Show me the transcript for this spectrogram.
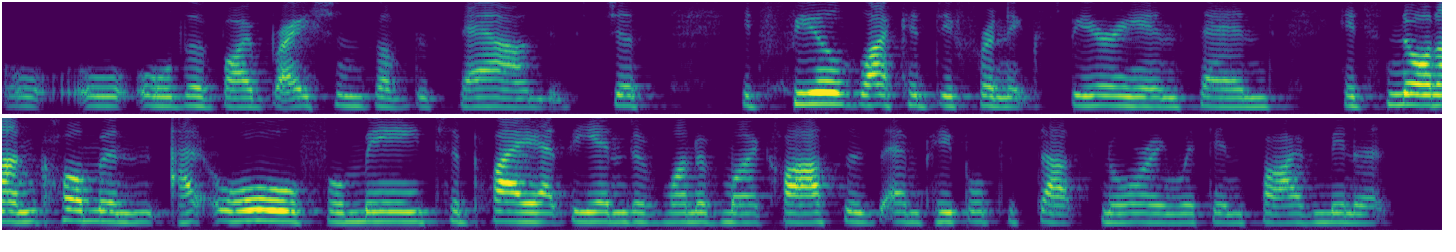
or, or, or the vibrations of the sound. It's just it feels like a different experience and it's not uncommon at all for me to play at the end of one of my classes and people to start snoring within five minutes.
